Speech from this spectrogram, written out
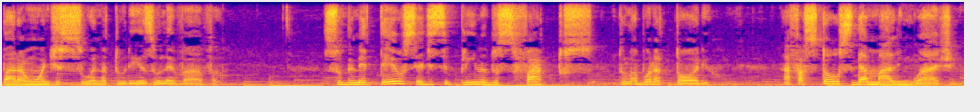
para onde sua natureza o levava. Submeteu-se à disciplina dos fatos, do laboratório, afastou-se da má linguagem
